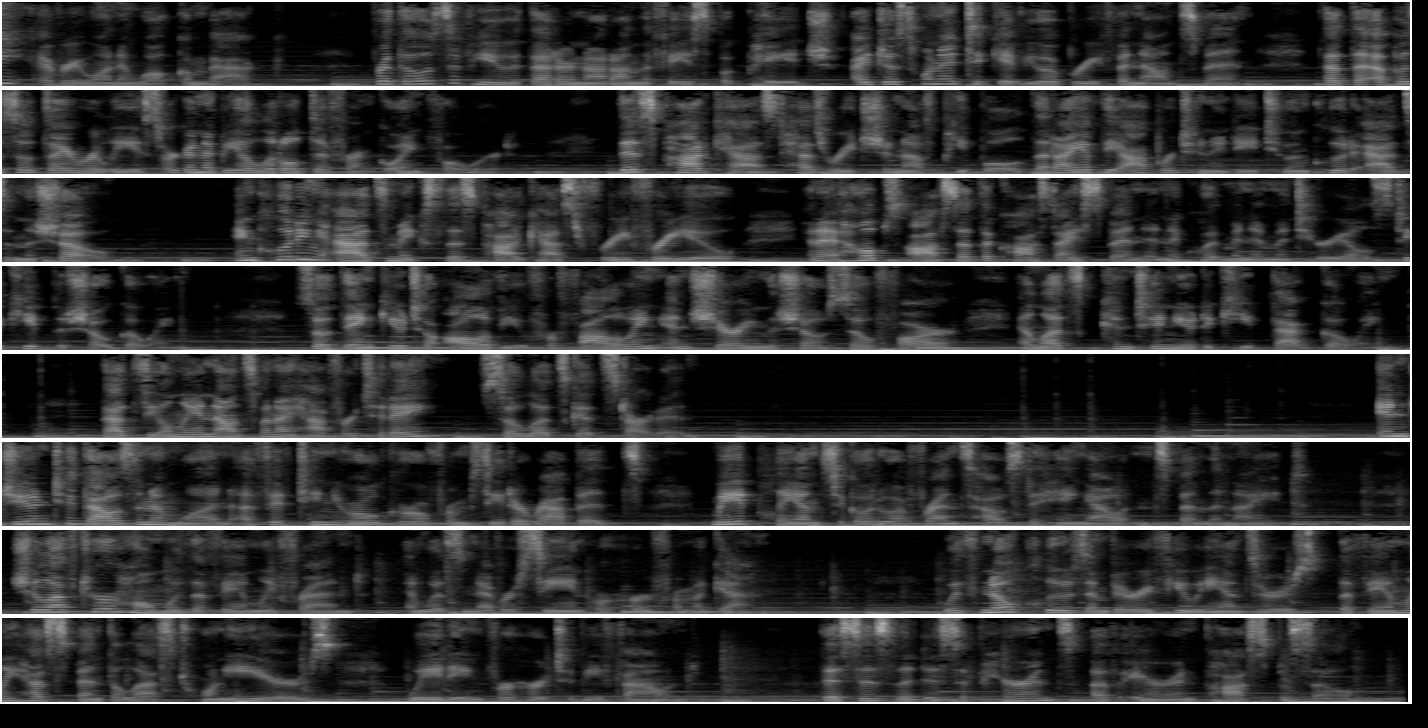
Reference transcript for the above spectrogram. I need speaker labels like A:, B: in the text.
A: Hey everyone, and welcome back. For those of you that are not on the Facebook page, I just wanted to give you a brief announcement that the episodes I release are going to be a little different going forward. This podcast has reached enough people that I have the opportunity to include ads in the show. Including ads makes this podcast free for you, and it helps offset the cost I spend in equipment and materials to keep the show going. So, thank you to all of you for following and sharing the show so far, and let's continue to keep that going. That's the only announcement I have for today, so let's get started. In June 2001, a 15 year old girl from Cedar Rapids made plans to go to a friend's house to hang out and spend the night. She left her home with a family friend and was never seen or heard from again. With no clues and very few answers, the family has spent the last 20 years waiting for her to be found. This is the disappearance of Erin Pospisil.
